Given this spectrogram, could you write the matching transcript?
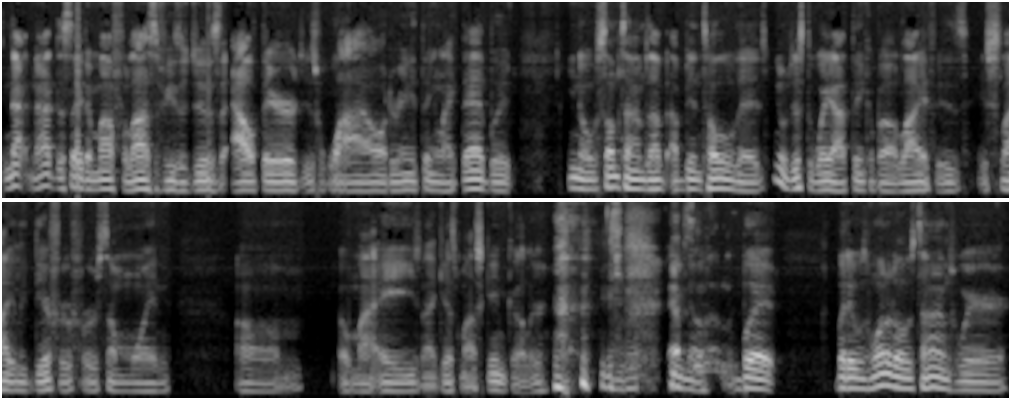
not not to say that my philosophies are just out there, just wild or anything like that, but you know, sometimes I've I've been told that you know just the way I think about life is is slightly different for someone um, of my age and I guess my skin color. you know, Absolutely. but but it was one of those times where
